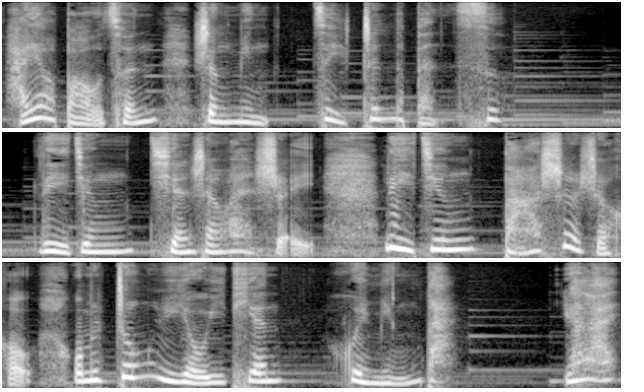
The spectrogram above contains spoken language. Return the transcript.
还要保存生命最真的本色。历经千山万水，历经跋涉之后，我们终于有一天会明白。原来，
